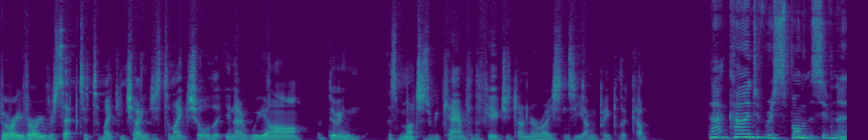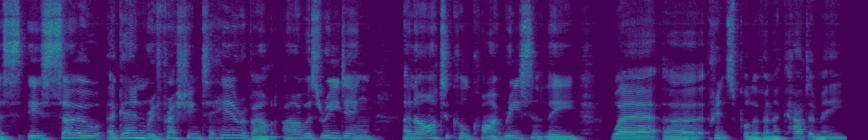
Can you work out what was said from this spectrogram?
very, very receptive to making changes to make sure that, you know, we are doing as much as we can for the future generations of young people that come. That kind of responsiveness is so, again, refreshing to hear about. I was reading an article quite recently where a principal of an academy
